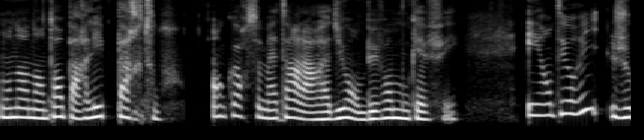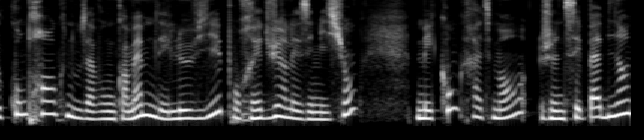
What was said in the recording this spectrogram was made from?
on en entend parler partout. Encore ce matin à la radio en buvant mon café. Et en théorie, je comprends que nous avons quand même des leviers pour réduire les émissions, mais concrètement, je ne sais pas bien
